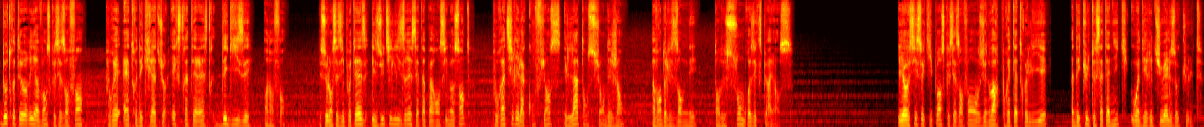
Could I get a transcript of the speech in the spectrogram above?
D'autres théories avancent que ces enfants pourraient être des créatures extraterrestres déguisées en enfants. Et selon ces hypothèses, ils utiliseraient cette apparence innocente pour attirer la confiance et l'attention des gens avant de les emmener dans de sombres expériences. Il y a aussi ceux qui pensent que ces enfants aux yeux noirs pourraient être liés à des cultes sataniques ou à des rituels occultes.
